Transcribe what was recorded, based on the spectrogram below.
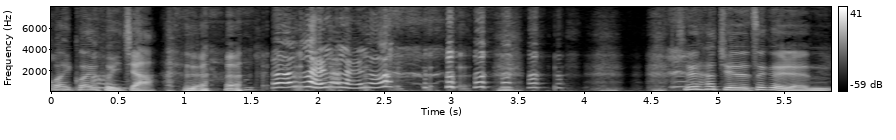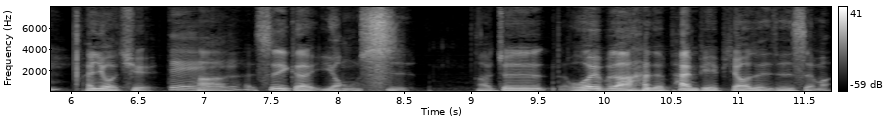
乖乖回家。啊、来了来了。所以他觉得这个人很有趣，对啊，是一个勇士。啊，就是我也不知道他的判别标准是什么，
